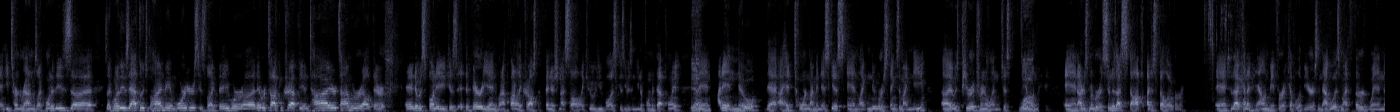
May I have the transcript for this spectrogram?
and he turned around and was like one of these uh he's like one of these athletes behind me and warriors. He's like they were uh they were talking crap the entire time we were out there. And it was funny because at the very end when i finally crossed the finish and i saw like who he was because he was in uniform at that point yeah. and i didn't know that i had torn my meniscus and like numerous things in my knee. Uh, it was pure adrenaline just wow. feeling me. And i just remember as soon as i stopped i just fell over. And so that kind of downed me for a couple of years and that was my third win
